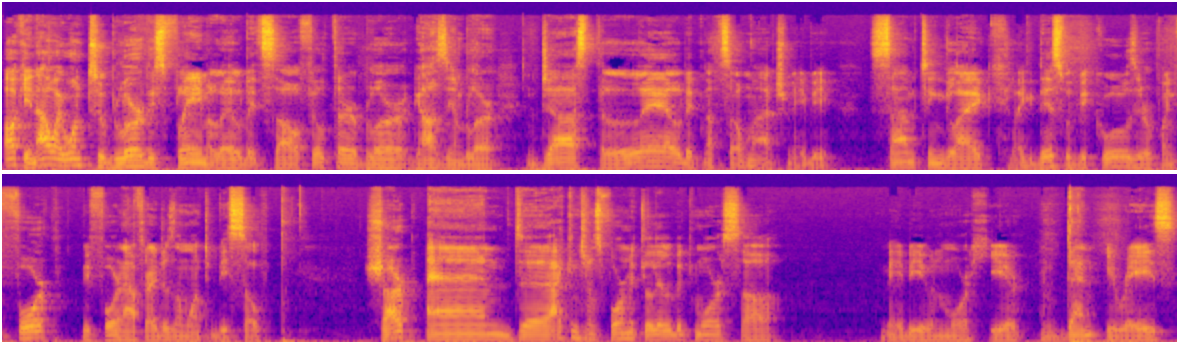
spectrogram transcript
okay now I want to blur this flame a little bit. So filter blur Gaussian blur. Just a little bit not so much maybe. Something like like this would be cool 0.4 before and after. I just don't want to be so sharp. And uh, I can transform it a little bit more so maybe even more here. And then erase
